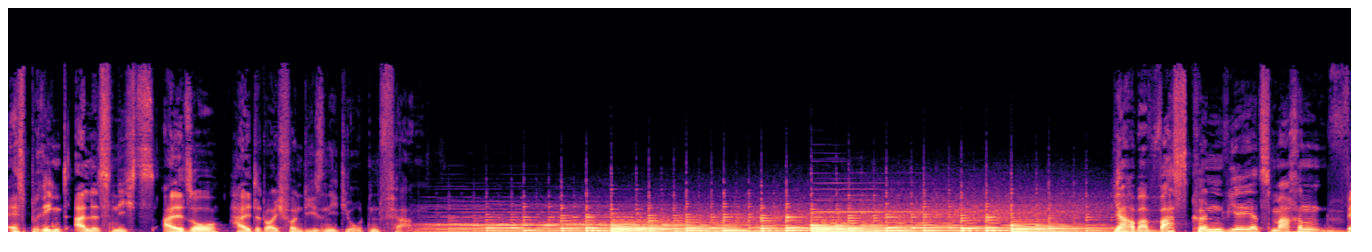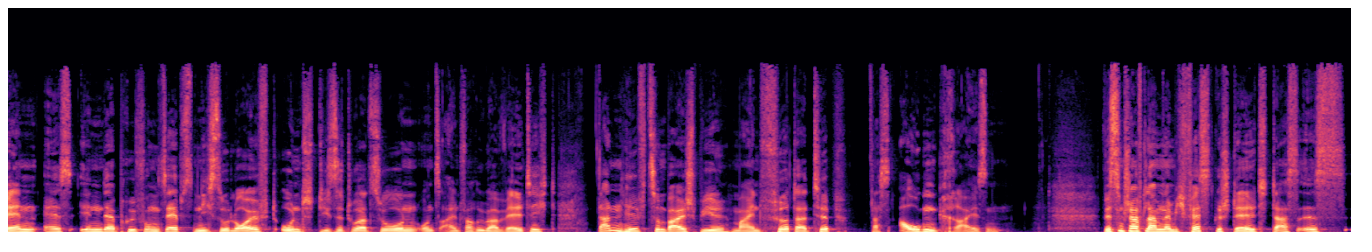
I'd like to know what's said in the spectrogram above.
Es bringt alles nichts. Also haltet euch von diesen Idioten fern. Ja, aber was können wir jetzt machen, wenn es in der Prüfung selbst nicht so läuft und die Situation uns einfach überwältigt? Dann hilft zum Beispiel mein vierter Tipp, das Augenkreisen. Wissenschaftler haben nämlich festgestellt, dass es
